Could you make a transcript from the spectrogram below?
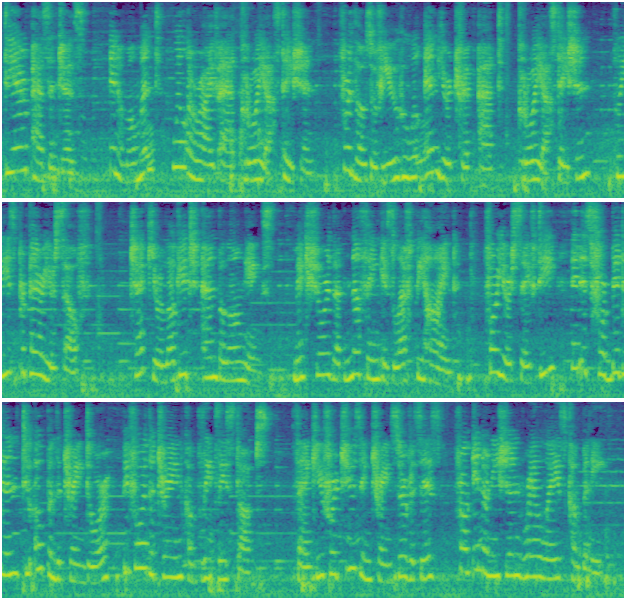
Dear passengers, in a moment we'll arrive at Kroya Station. For those of you who will end your trip at Kroya Station, please prepare yourself. Check your luggage and belongings. Make sure that nothing is left behind. For your safety, it is forbidden to open the train door before the train completely stops. Thank you for choosing train services from Indonesian Railways Company.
